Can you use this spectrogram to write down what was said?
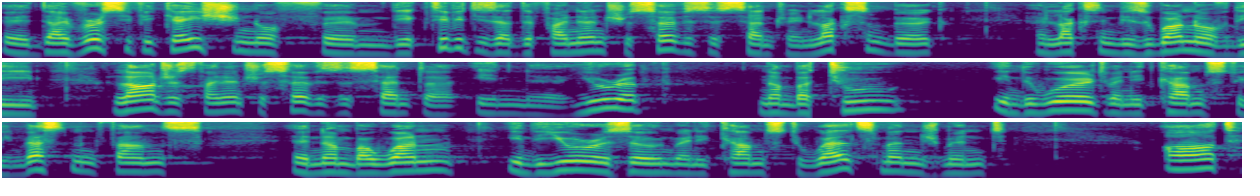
uh, diversification of um, the activities at the Financial Services Center in Luxembourg, and Luxembourg is one of the largest financial services center in uh, Europe, number two in the world when it comes to investment funds, uh, number one in the Eurozone when it comes to wealth management. Art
